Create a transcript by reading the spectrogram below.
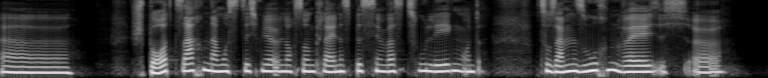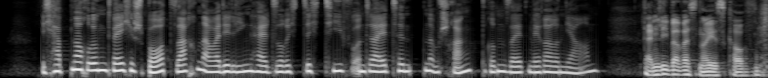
Äh, Sportsachen, da musste ich mir noch so ein kleines bisschen was zulegen und zusammensuchen, weil ich äh, ich habe noch irgendwelche Sportsachen, aber die liegen halt so richtig tief und weit hinten im Schrank drin seit mehreren Jahren. dann lieber was Neues kaufen.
